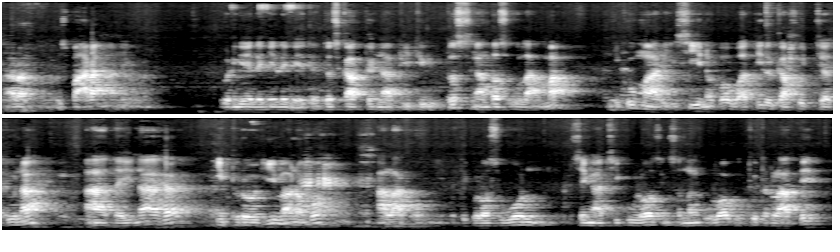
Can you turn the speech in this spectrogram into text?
sarap. Wis parah nanti. Kuwi ngene-ngene terus kabeh nabi diutus ngantos ulama niku marisi napa watil kahujjatuna atainaha Ibrahim napa ala. Dadi kula suwun sing ngaji kula sing seneng kula kudu terlatih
